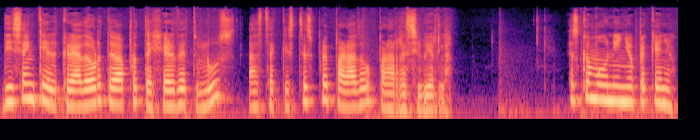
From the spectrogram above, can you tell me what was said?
Dicen que el Creador te va a proteger de tu luz hasta que estés preparado para recibirla. Es como un niño pequeño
